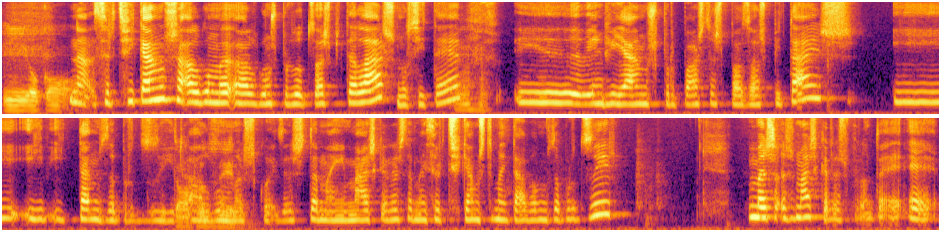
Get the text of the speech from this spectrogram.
e ou com Não, certificamos alguma- alguns produtos hospitalares no CITEV Uhum. e enviamos propostas para os hospitais e, e- e estamos a produzir Estão a produzir. algumas coisas. Também máscaras, também certificamos, também estávamos a produzir. Mas as máscaras, pronto, é, é-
